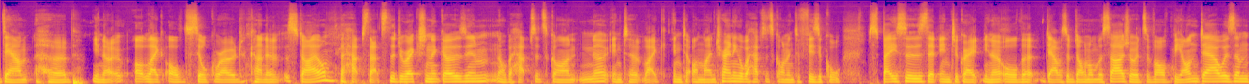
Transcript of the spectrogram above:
down herb, you know, like old Silk Road kind of style. Perhaps that's the direction it goes in, or perhaps it's gone, you know, into like into online training, or perhaps it's gone into physical spaces that integrate, you know, all the Taoist abdominal massage, or it's evolved beyond Taoism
